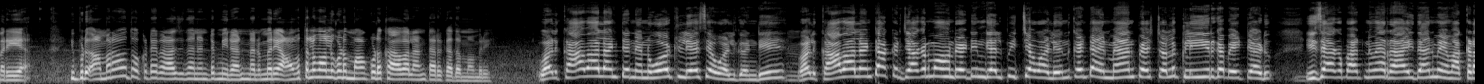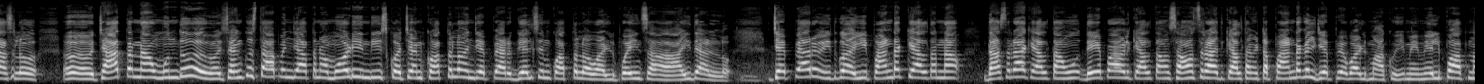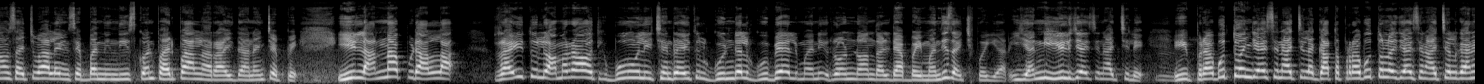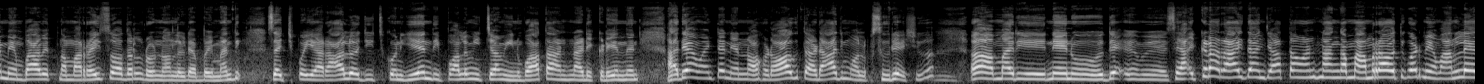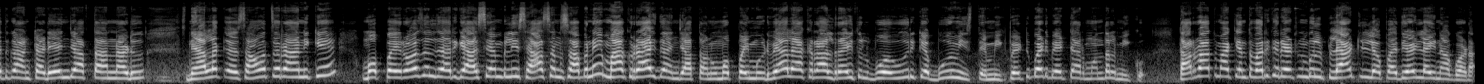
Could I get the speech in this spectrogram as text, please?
మరి ఇప్పుడు అమరావతి ఒకటే రాజధాని అంటే మీరు అంటున్నారు. మరి అవతల వాళ్ళు కూడా మాకు కూడా కావాలంటారు కదమ్మా మరి? వాళ్ళు కావాలంటే నేను ఓట్లు వేసేవాళ్ళు కండి. వాళ్ళు కావాలంటే అక్కడ జగన్మోహన్ రెడ్డిని గెలిపించేవాళ్ళు. ఎందుకంటే ఆయన మేనిఫెస్టోలో క్లియర్గా పెట్టాడు. విశాఖపట్నమే రాయిదాని మేము అక్కడ అసలు చేస్తున్నాం ముందు శంకుస్థాపన చేస్తున్నాం. మోడీని తీసుకొచ్చాను కొత్తలో అని చెప్పారు. గెలిచిన కొత్తలో వాళ్ళు పోయిన స- ఐదేళ్ళలో. చెప్పారు ఇదిగో ఈ పండగకి వెళ్తున్నాం దసరాకి వెళ్తాము దీపావళికి వెళ్తాం సంవత్సరాదికి వెళ్తాం ఇట్లా పండగలు చెప్పేవాళ్ళు మాకు. మేము వెళ్ళిపోతున్నాం సచివాలయం సిబ్బందిని తీసుకొని పరిపాలన రాయిదాని అని చెప్పి. వీళ్ళు అన్నప్పుడు అల్లా రైతులు అమరావతికి భూములు ఇచ్చిన రైతులు గుండెలు గుబేలుమని రెండు వందల డెబ్బై మంది చచ్చిపోయారు. ఇవన్నీ వీళ్ళు చేసిన హత్యలే. ఈ ప్రభుత్వం చేసిన హత్యలే గత ప్రభుత్వంలో చేసిన హత్యలుగానే మేము భావిస్తున్నాం. మా రైతు సోదరులు రెండు వందల డెబ్బై మంది చచ్చిపోయారు. ఆలోచించుకొని ఏంది పొలం ఇచ్చాము ఈయన పోతా అంటున్నాడు ఇక్కడ ఏందని. అదేమంటే నిన్న ఒకడు ఆగుతాడు ఆదిమూలపు సురేష్. మరి నేను ఇక్కడ రాజధాని చేస్తాం అంటున్నాం అమరావతి కూడా మేము అనలేదుగా అంటాడు. ఏం చేస్తా అన్నాడు? నెలకి సంవత్సరానికి ముప్పై రోజులు జరిగే అసెంబ్లీ శాసనసభని మాకు రాజధాని చేస్తాను ముప్పై మూడు వేల ఎకరాలు రైతులు బో ఊరికే భూమి ఇస్తే మీకు పెట్టుబడి పెట్టారు ముందలు మీకు. తర్వాత మాకు ఇంతవరకు రిటర్నబుల్ ఫ్లాట్లు లేవు పదేళ్ళు అయినా కూడా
